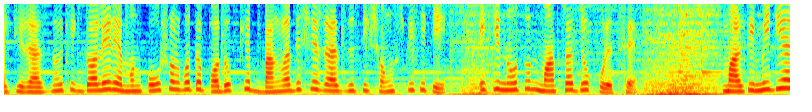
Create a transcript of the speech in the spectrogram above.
একটি রাজনৈতিক দলের এমন কৌশলগত পদক্ষেপ বাংলাদেশের রাজনৈতিক সংস্কৃতিতে একটি নতুন মাত্রা যোগ করেছে। Multimedia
